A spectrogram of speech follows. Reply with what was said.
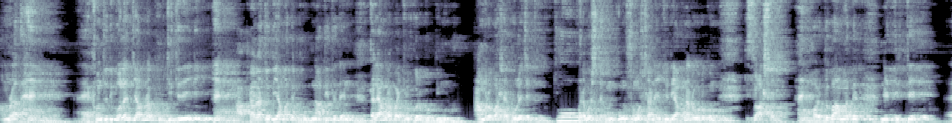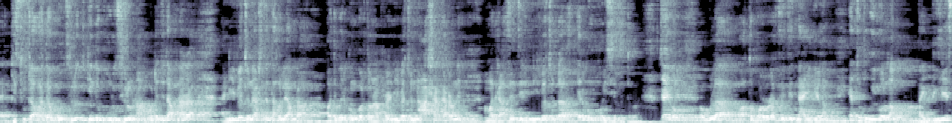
আমরা হ্যাঁ এখন যদি বলেন যে আমরা ভোট দিতে দেইনি হ্যাঁ আপনারা যদি আমাদের ভোট না দিতে দেন, তাহলে আমরা ভাই জোর করে ভোট দিব না। আমরা বাসায় বলে যাই, চুপ করে বসে থাকুন, কোনো সমস্যা নেই। যদি আপনার ওরকম কিছু আসে হ্যাঁ হয়তো বা আমাদের নেতৃত্বে কিছুটা হয়তো ভুল ছিল, কিন্তু ভুল ছিল না। ওটা যদি আপনারা নির্বাচনে আসতেন, তাহলে আমরা হয়তো এরকম করতাম না। আপনারা নির্বাচন না আসার কারণে আমাদের রাজনীতির নির্বাচনটা এরকম হয়েছে হতে পারে যাই হোক, ওগুলা অত বড় রাজনীতি নাই গেলাম। এতটুকুই বললাম, ভাই ভিলেজ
